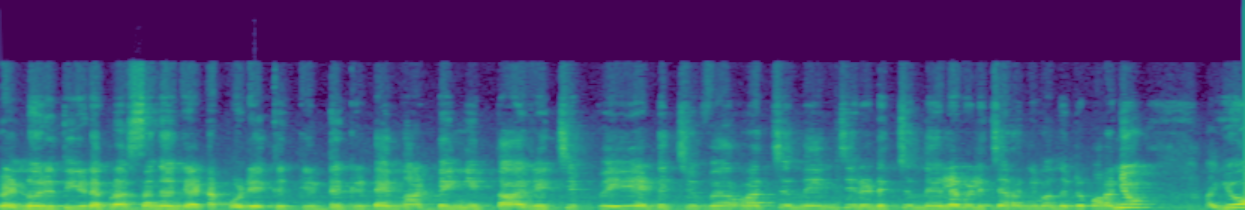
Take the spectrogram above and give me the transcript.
പെണ്ണൊരുത്തിയുടെ പ്രസംഗം കേട്ടപ്പോഴേക്ക് കിട്ടുകിട്ടെ നടുങ്ങി തരിച്ച് പേടിച്ച് വിറച്ച് നെഞ്ചിരിടിച്ച് നിലവിളിച്ചിറങ്ങി വന്നിട്ട് പറഞ്ഞു അയ്യോ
